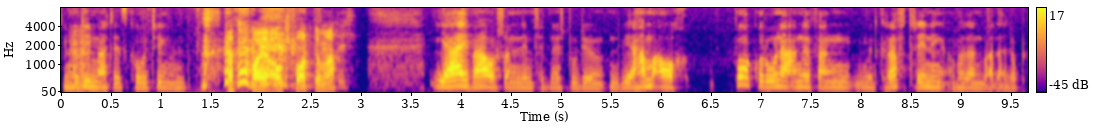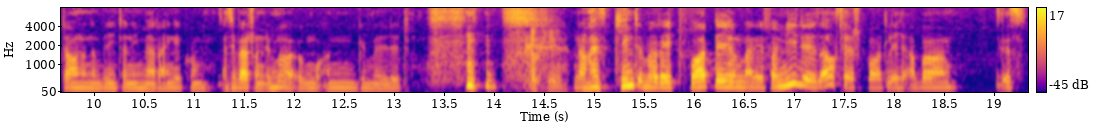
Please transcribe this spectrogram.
die Mutti mhm. macht jetzt Coaching. Und Hast du vorher auch Sport gemacht? Ja, ich war auch schon in dem Fitnessstudio. Und wir haben auch vor Corona angefangen mit Krafttraining, aber dann war der Lockdown und dann bin ich da nicht mehr reingekommen. Also ich war schon immer irgendwo angemeldet. Okay. und auch als Kind immer recht sportlich und meine Familie ist auch sehr sportlich, aber ist,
